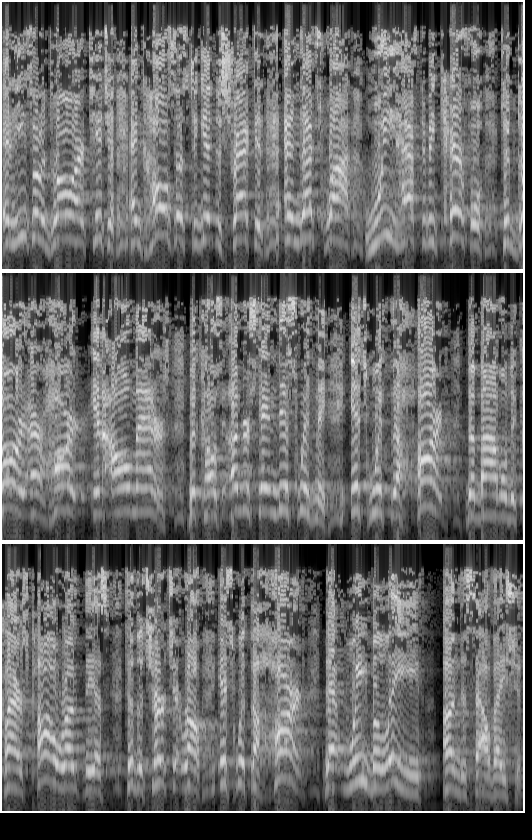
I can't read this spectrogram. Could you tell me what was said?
And he's going to draw our attention attention and cause us to get distracted. And that's why we have to be careful to guard our heart in all matters. Because understand this with me. It's with the heart the Bible declares. Paul wrote this to the church at Rome. It's with the heart that we believe unto salvation.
